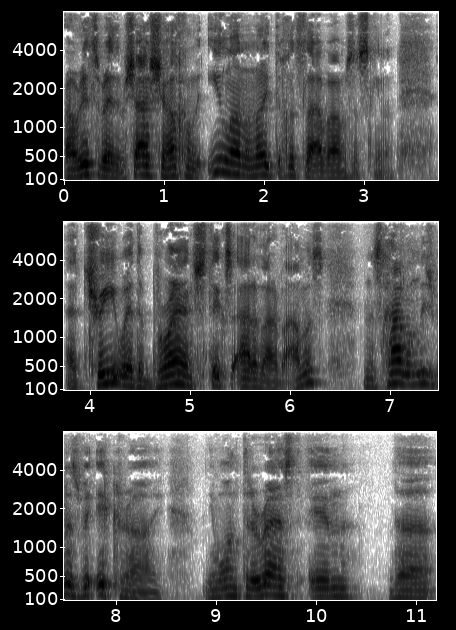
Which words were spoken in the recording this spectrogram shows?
A tree where the branch sticks out of arbamas. You want to rest in the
